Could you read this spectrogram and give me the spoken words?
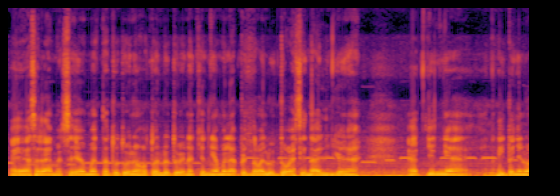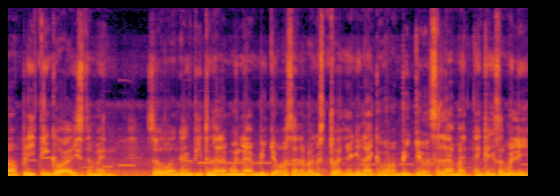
Kaya salamat sa iyo, Matt. Natutunan ko itong lutuin. At yun nga, malapit na maluto kasi dalin ko na. At yun nga, nakita niyo naman plating ko, ayos naman. So hanggang dito na lang muna ang video ko. Sana magustuhan yung ginagawa kong video. Salamat. Hanggang sa muli.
